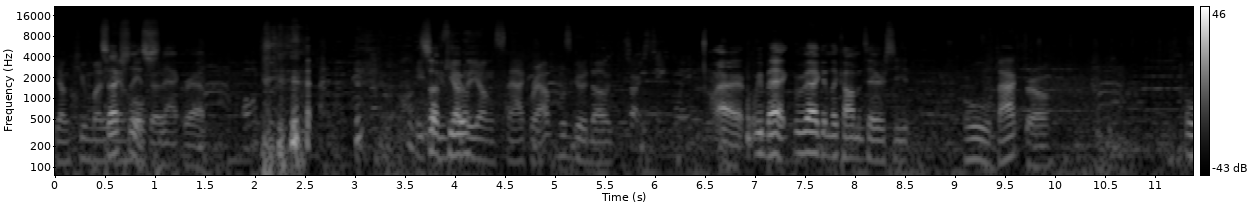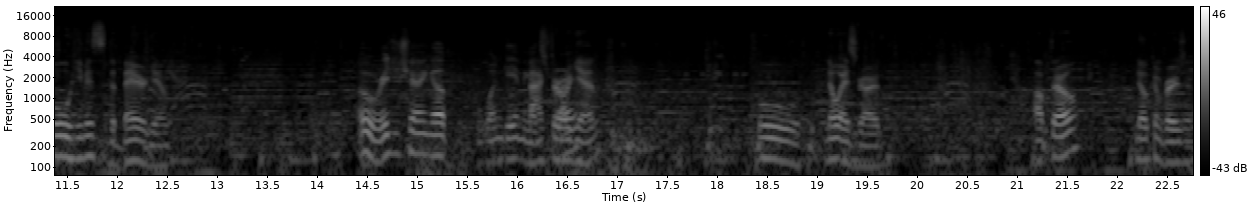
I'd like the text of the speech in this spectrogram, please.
Young Q Money It's actually a and Holka. snack wrap. He's, What's up, he's got Q? the young snack wrap. What's good, dog? All right, we back. We back in the commentary seat. Ooh, back throw. Ooh, he misses the bair again. Oh, Raging Cherry up one game Back against throw Fry. again. Ooh, no edge guard. Up throw, no conversion.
